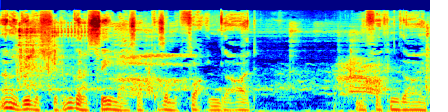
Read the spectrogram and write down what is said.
I don't give a shit. I'm gonna save myself because I'm a fucking god. I'm a fucking god.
